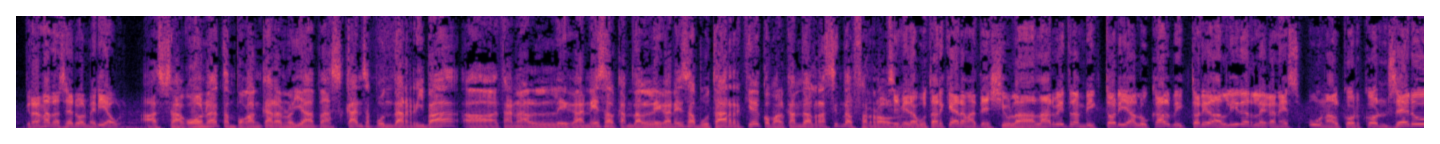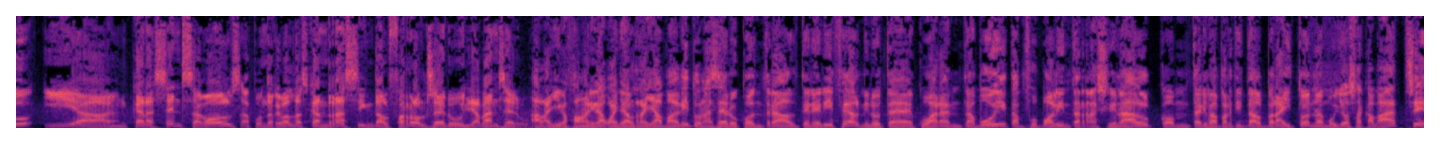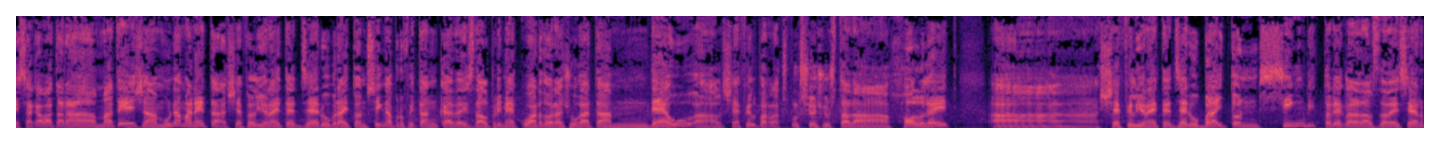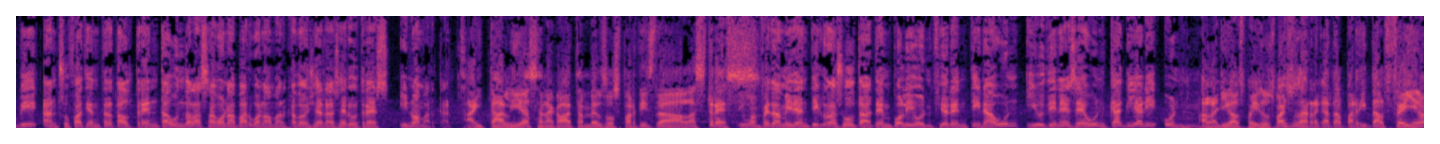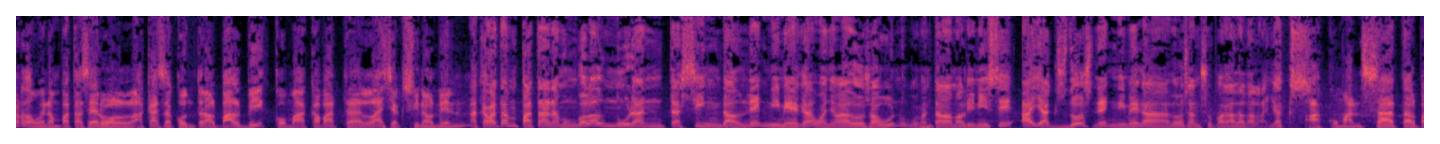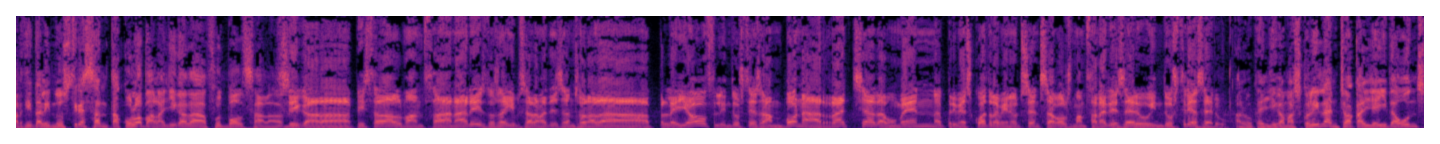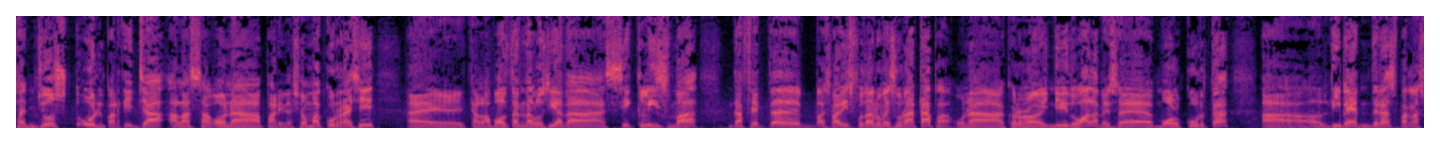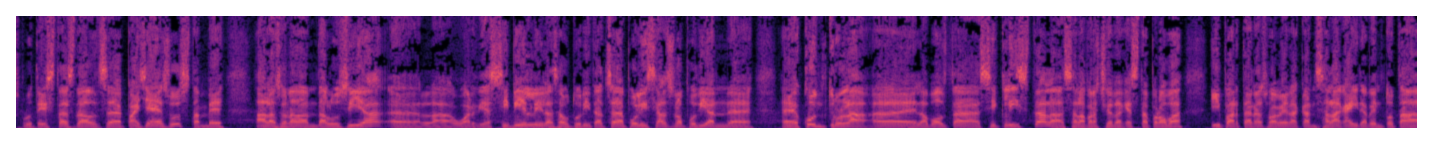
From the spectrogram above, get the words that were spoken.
Granada 0, Almeria 1. A segona, tampoc encara no hi ha descans, a punt d'arribar eh, tant al Leganés, al camp del Leganés, a Butarque, com al camp del Racing del Ferrol. Sí, mira, Butarque ara mateix xiula l'àrbitre en victòria local, victòria del líder, Leganés 1, Alcorcón 0 i eh, encara sense gols, a punt d'arribar al descans, Racing del Ferrol 0, Llevant 0. A la Lliga Femenina guanya el Real Madrid 1-0 contra el Tenerife al minut eh, 48. En futbol internacional, com tenim el partit del Brighton, a Molló s'ha acabat? Sí, s'ha acabat ara mateix amb una maneta. Sheffield United 0, Brighton 5, aprofitant que des del primer quart d'hora ha jugat amb 10 el Sheffield per l'expulsió justa de Holgate. Uh, Sheffield United 0, Brighton 5, victòria clara dels de De Servi. Han sofat i ha entrat al 31 de la segona part, quan el marcador ja era 0-3 i no ha marcat. A Itàlia s'han acabat també els dos partits de les 3. I ho han fet amb idèntic resultat. Empoli 1, Fiorentina 1 i Udinese 1, Cagliari 1. A la Lliga dels Països Baixos ha arregat el partit del Feyenoord, de moment empat a 0 a casa contra el Balbi, com ha acabat eh, l'Ajax finalment. Ha acabat empatant amb un gol al 95 del Nec Nimega, guanyava 2 a 1, ho comentàvem a l'inici. Ajax 2, Nec Nimega 2, ensopegada de l'Ajax. Ha començat el partit de l'Indústria Santa Coloma, a la Lliga de Futbol Sala. Sí, que a la pista del Manzanares, dos equips ara mateix en zona de playoff, l'Indústria és en bona ratxa, de moment, primers 4 minuts sense gols, Manzanares 0, Indústria 0. A l'hoquei Lliga Masculina en joc el Lleida 1, Sant Just 1, partit ja a la segona part. I deixeu-me corregir eh, que la Volta a Andalusia de ciclisme, de fet, eh, es va disputar només una etapa, una crono individual, a més eh, molt curta, eh, el divendres per les protestes dels eh, pagesos, també a la zona d'Andalusia, eh, la Guàrdia Civil i les autoritats eh, policials no podien eh, eh, controlar eh, la volta ciclista, la celebració d'aquesta prova, i per tant es va haver de cancel·lar gairebé tota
